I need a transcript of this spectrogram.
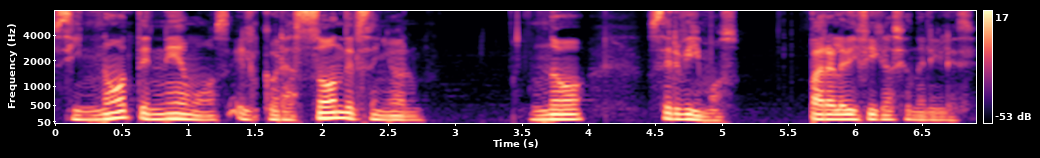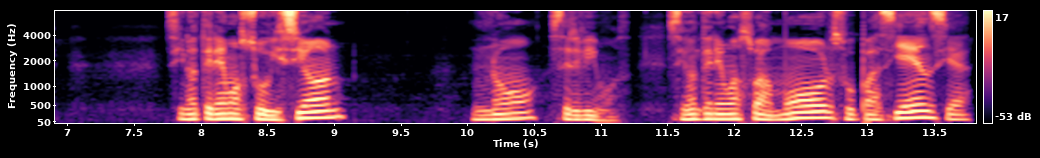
Si no tenemos el corazón del Señor, no servimos para la edificación de la iglesia. Si no tenemos su visión, no servimos. Si no tenemos su amor, su paciencia,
